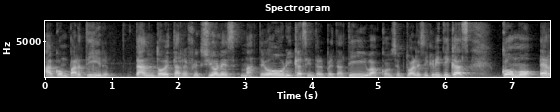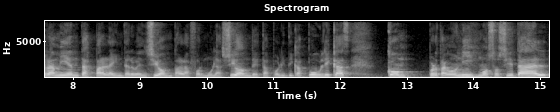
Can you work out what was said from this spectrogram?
a compartir tanto estas reflexiones más teóricas, interpretativas, conceptuales y críticas, como herramientas para la intervención, para la formulación de estas políticas públicas, con protagonismo societal,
